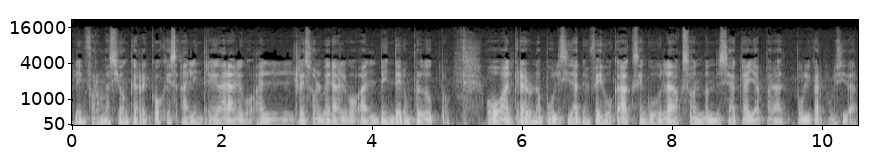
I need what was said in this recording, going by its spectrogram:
la información que recoges al entregar algo, al resolver algo, al vender un producto o al crear una publicidad en Facebook Ads, en Google Ads o en donde sea que haya para publicar publicidad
